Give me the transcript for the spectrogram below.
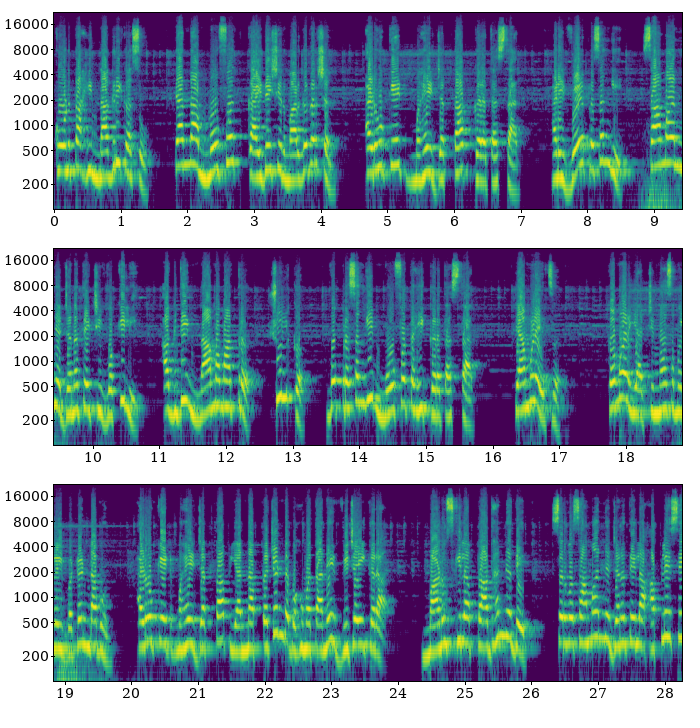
कोणताही नागरिक असो त्यांना मोफत कायदेशीर मार्गदर्शन ऍडव्होकेट महेश जगताप करत असतात. आणि वेळ प्रसंगी सामान्य जनतेची वकिली अगदी नाममात्र शुल्क व प्रसंगी मोफतही करत असतात. त्यामुळेच कमळ या चिन्हासमोरील बटन दाबून ऍडव्होकेट महेश जगताप यांना प्रचंड बहुमताने विजयी करा. माणुसकीला प्राधान्य देत सर्वसामान्य जनतेला आपलेसे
